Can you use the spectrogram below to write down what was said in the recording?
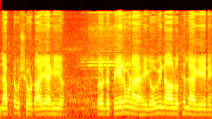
ਲੈਪਟਾਪ ਛੋਟਾ ਜਿਹਾ ਸੀ ਰਿਪੇਅਰ ਹੋਣਾ ਸੀਗਾ ਉਹ ਵੀ ਨਾਲ ਉੱਥੇ ਲੈ ਗਏ ਨੇ।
